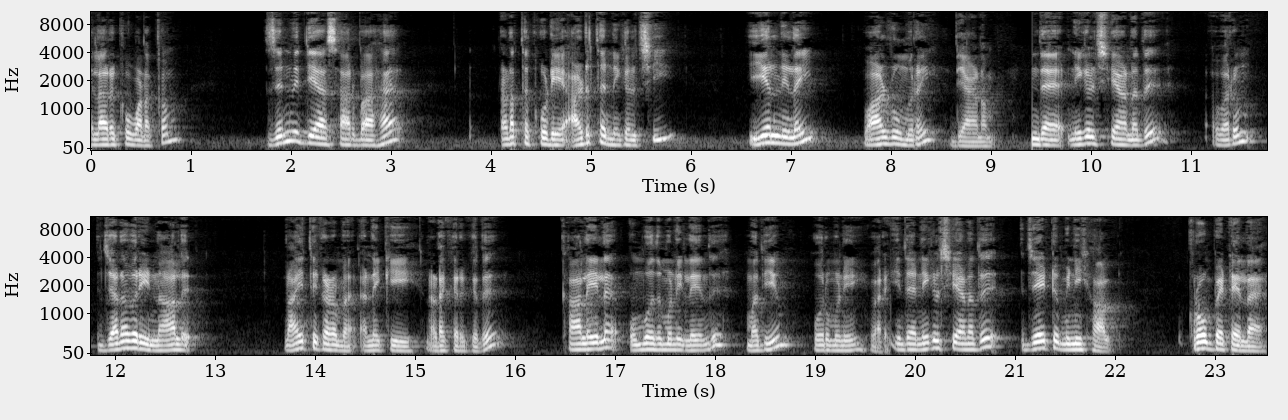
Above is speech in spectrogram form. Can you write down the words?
எல்லாருக்கும் வணக்கம். ஜென் வித்யா சார்பாக நடத்தக்கூடிய அடுத்த நிகழ்ச்சி இயல்நிலை வாழ்வு முறை தியானம். இந்த நிகழ்ச்சியானது வரும் ஜனவரி நாலு ஞாயிற்றுக்கிழமை அன்னைக்கு நடக்க இருக்குது. காலையில் ஒம்பது மணிலேருந்து மதியம் ஒரு மணி வரை. இந்த நிகழ்ச்சியானது ஜே டு மினி ஹால் குரோம்பேட்டையில்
